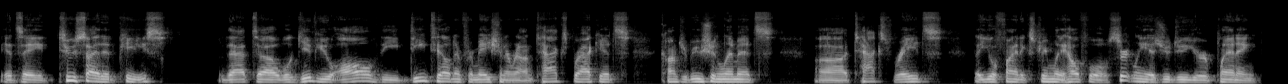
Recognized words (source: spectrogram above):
It's a two sided piece that uh, will give you all the detailed information around tax brackets, contribution limits, uh, tax rates that you'll find extremely helpful, certainly as you do your planning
